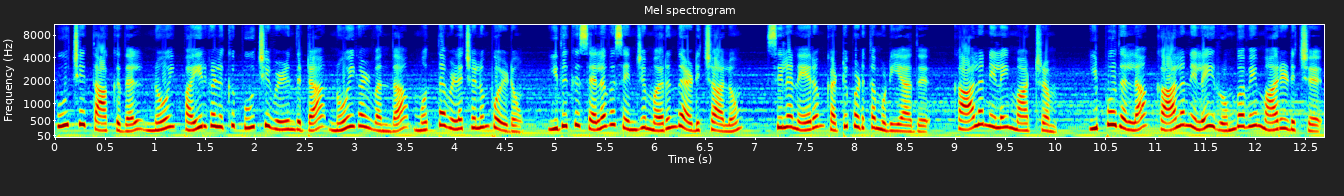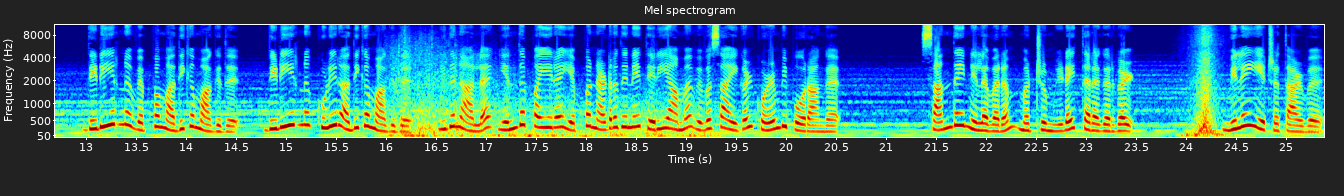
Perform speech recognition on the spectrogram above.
பூச்சி தாக்குதல் நோய் பயிர்களுக்கு பூச்சி விழுந்துட்டா நோய்கள் வந்தா மொத்த விளைச்சலும் போயிடும். இதுக்கு செலவு செஞ்சு மருந்து அடிச்சாலும் சில நேரம் கட்டுப்படுத்த முடியாது. காலநிலை மாற்றம். இப்போதெல்லாம் காலநிலை ரொம்பவே மாறிடுச்சு. திடீர்னு வெப்பம் அதிகமாகுது. திடீர்னு குளிர் அதிகமாகுது. இதனால எந்த பயிரை எப்ப நடுறதுனே தெரியாம விவசாயிகள் குழம்பி போறாங்க. சந்தை நிலவரம் மற்றும் இடைத்தரகர்கள். விலை ஏற்றத்தாழ்வு.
